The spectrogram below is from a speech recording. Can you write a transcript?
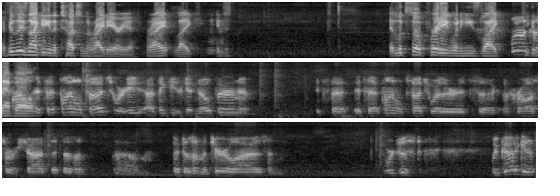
I feel like he's not getting the touch in the right area, right? Like it Mhm. just. It looks so pretty when he's like Well, kicking that, that ball. Final, it's that final touch where he, I think he's getting open, and it's that it's that final touch, whether it's a, a cross or a shot that doesn't um, that doesn't materialize, and we're just we've got to get.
